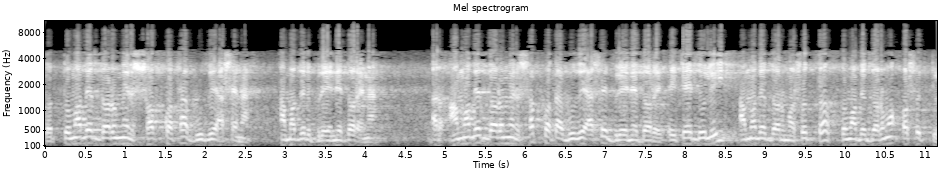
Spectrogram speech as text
তো তোমাদের ধর্মের সব কথা বুঝে আসে না, আমাদের ব্রেনে ধরে না। আর আমাদের ধর্মের সব কথা বুঝে আসে, ব্রেনে ধরে। এটাই দলিল, আমাদের ধর্ম সত্য, তোমাদের ধর্ম অসত্য।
